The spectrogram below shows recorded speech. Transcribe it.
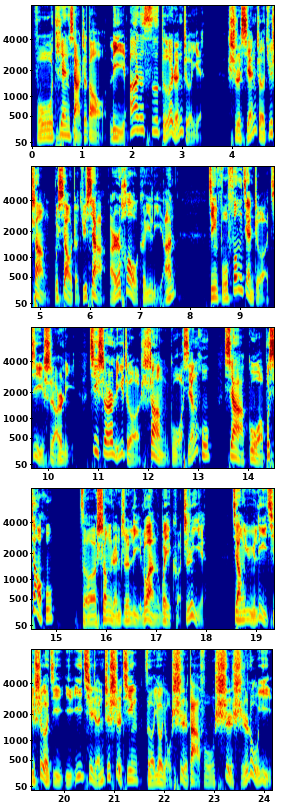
夫天下之道，理安思得人者也。使贤者居上，不孝者居下，而后可以礼安。今夫封建者，济世而礼，济世而礼者，上果贤乎？下果不孝乎？则生人之理乱未可知也。将欲立其社稷以依其人之视听，则又有士大夫适时路易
